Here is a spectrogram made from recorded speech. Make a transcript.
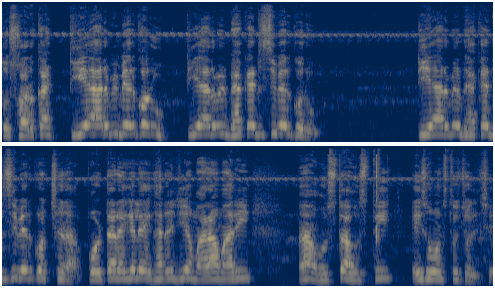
তো সরকার টিএ আর্মি বের করুক টিএ আর্মির ভ্যাকেন্সি বের করুক টিএ আর্মির ভ্যাকেন্সি বের করছে না। পোর্টারে গেলে এখানে গিয়ে মারামারি হ্যাঁ হুস্তা হুস্তি, এই সমস্ত চলছে।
